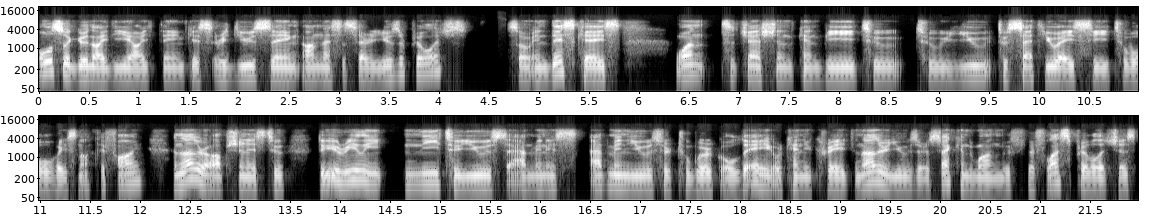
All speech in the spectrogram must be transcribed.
also a good idea, I think, is reducing unnecessary user privilege. So in this case, one suggestion can be to, to, you, to set UAC to always notify. Another option is to, do you really need to use the admin, is, admin user to work all day, or can you create another user, a second one with, with less privileges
